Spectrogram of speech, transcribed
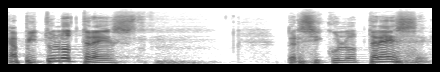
capítulo 3, versículo 13.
